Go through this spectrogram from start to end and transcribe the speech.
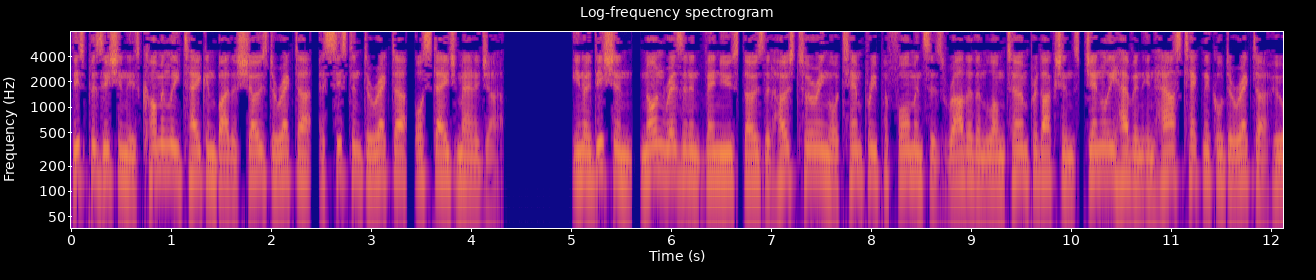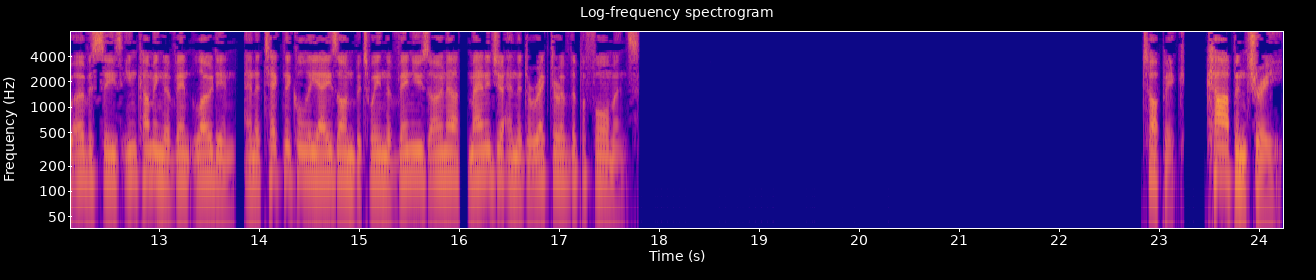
this position is commonly taken by the show's director, assistant director, or stage manager. In addition, non-resident venues those that host touring or temporary performances rather than long-term productions generally have an in-house technical director who oversees incoming event load-in, and a technical liaison between the venue's owner, manager and the director of the performance. Carpentry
